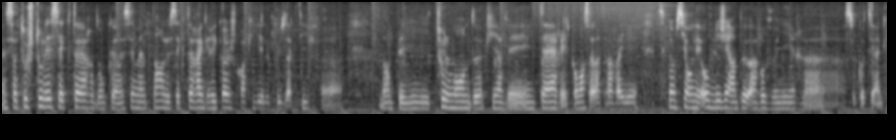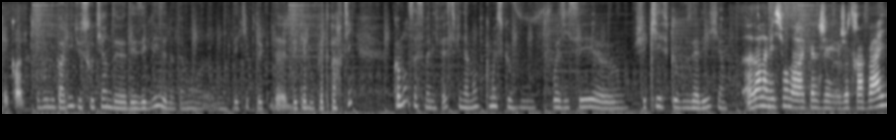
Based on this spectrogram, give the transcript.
Et ça touche tous les secteurs. Donc, euh, c'est maintenant le secteur agricole, je crois, qui est le plus actif euh, dans le pays. Tout le monde qui avait une terre et commence à la travailler. C'est comme si on est obligé un peu à revenir euh, ce côté agricole. Vous nous parliez du soutien des églises et notamment d'équipes desquelles vous faites partie. Comment ça se manifeste finalement? Comment est-ce que vous choisissez euh, Chez qui est-ce que vous allez? Dans la mission dans laquelle je travaille,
